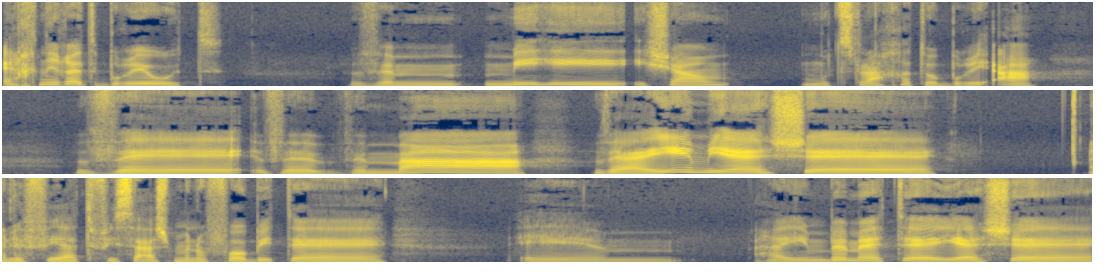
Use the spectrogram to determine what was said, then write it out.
איך נראית בריאות, ומי היא אישה מוצלחת או בריאה, ו, ו, ומה, והאם יש, אה, לפי התפיסה השמנופובית, אה, אה, האם באמת אה, יש אה,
